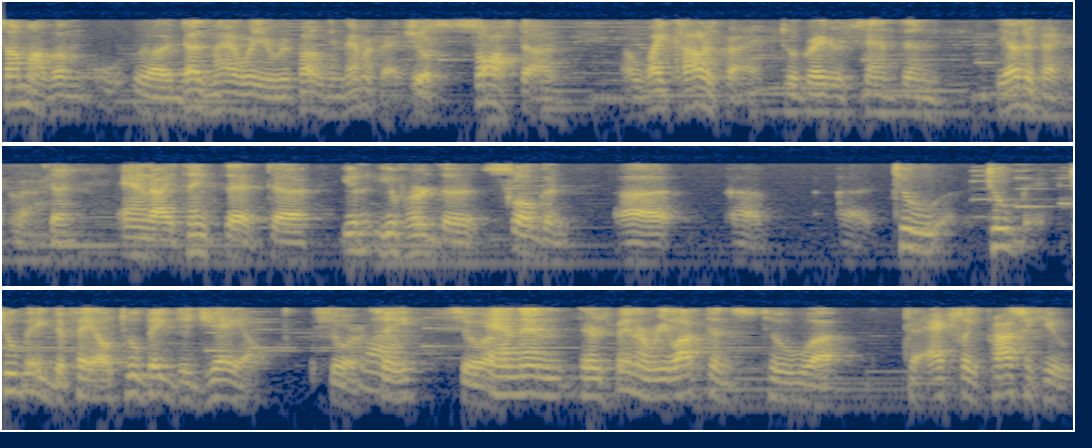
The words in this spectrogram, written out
some of them, uh, it doesn't matter whether you're Republican, or Democrat, sure. soft on a white collar crime to a greater extent than the other kind of crime. Okay. And I think that uh, you you've heard the slogan, uh, uh, uh, too too too big to fail, too big to jail. Sure. Wow. See. Sure. And then there's been a reluctance to uh, to actually prosecute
